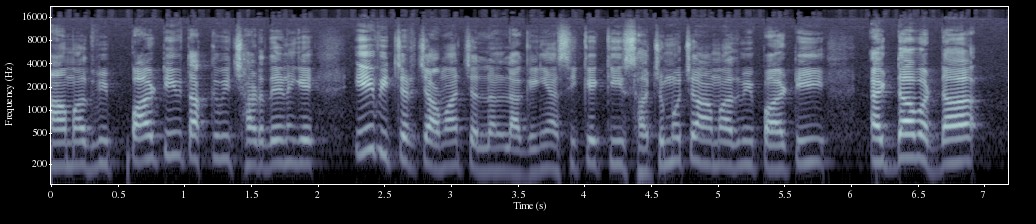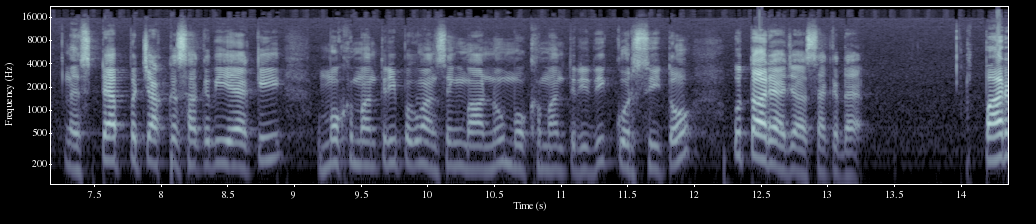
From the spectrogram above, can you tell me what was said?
ਆਮ ਆਦਮੀ ਪਾਰਟੀ ਤੱਕ ਵੀ ਛੱਡ ਦੇਣਗੇ? ਇਹ ਵੀ ਚਰਚਾਵਾਂ ਚੱਲਣ ਲੱਗ ਗਈਆਂ ਸੀ ਕਿ ਕੀ ਸੱਚਮੁੱਚ ਆਮ ਆਦਮੀ ਪਾਰਟੀ ਐਡਾ ਵੱਡਾ ਸਟੈਪ ਚੱਕ ਸਕਦੀ ਹੈ ਕਿ ਮੁੱਖ ਮੰਤਰੀ ਭਗਵੰਤ ਸਿੰਘ ਮਾਨ ਨੂੰ ਮੁੱਖ ਮੰਤਰੀ ਦੀ ਕੁਰਸੀ ਤੋਂ ਉਤਾਰਿਆ ਜਾ ਸਕਦਾ ਹੈ। ਪਰ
